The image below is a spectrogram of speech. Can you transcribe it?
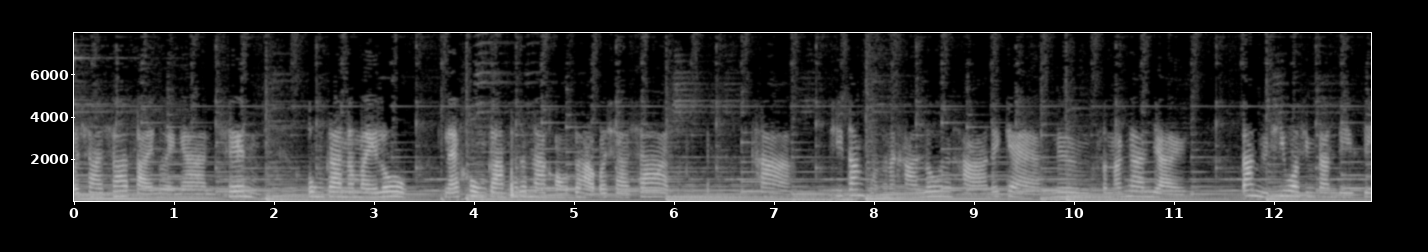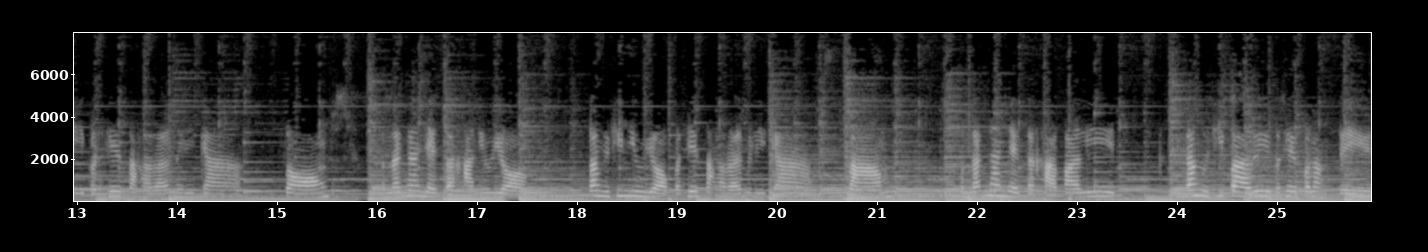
ประชาชาติหลายหน่วยงาน เช่น องค์การอนามัยโลก และโครงการพัฒนาของสหประชาชาติ ค่ะ ที่ตั้งของธนาคารโลกนะคะ ได้แก่ 1. สำนักงานใหญ่ ตั้งอยู่ที่วอชิงตันดีซีประเทศสหรัฐอเมริกา 2. สำนักงานใหญ่สาขานิวยอร์ก ตั้งอยู่ที่นิวยอร์กประเทศสหรัฐอเมริกา 3. สำนักงานใหญ่สาขาปารีส ตั้งอยู่ที่ปารีสประเทศฝรั่งเศส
